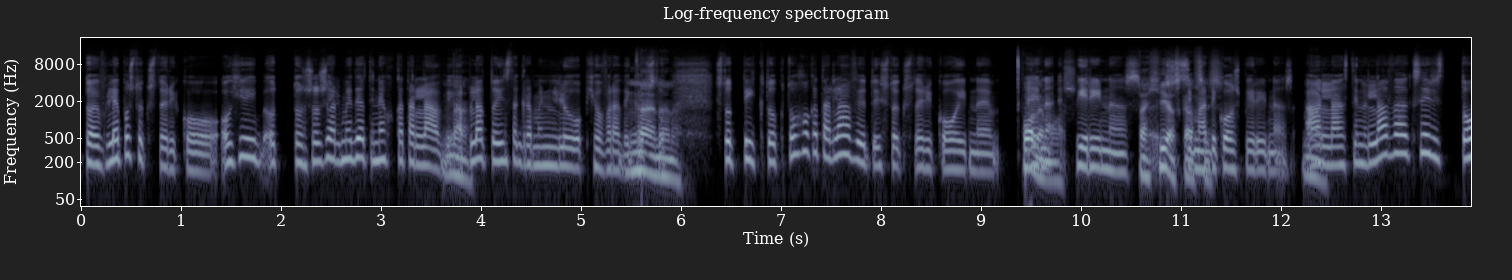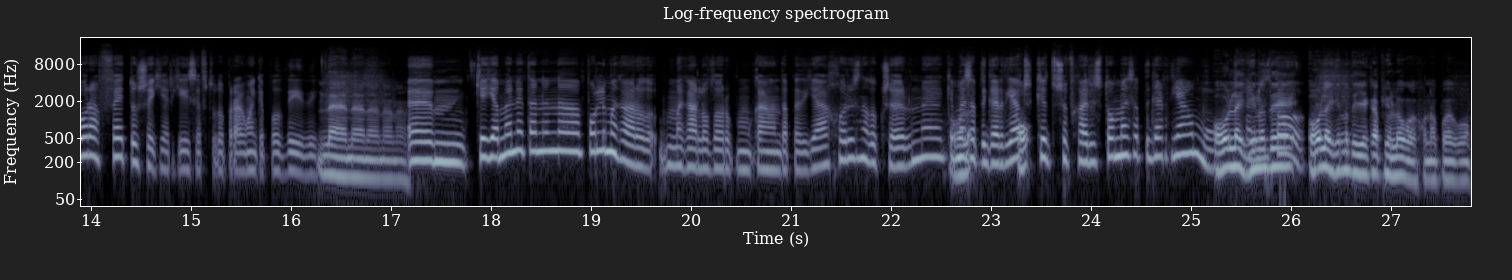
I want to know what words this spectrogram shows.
το βλέπω στο εξωτερικό. Όχι, ο- τον social media την έχω καταλάβει. Ναι. Απλά το Instagram είναι λίγο πιο Ναι, βραδικαστό. ναι, ναι. Στο TikTok το έχω καταλάβει ότι στο εξωτερικό είναι ένα Πόλεμος. πυρήνας. Ταχείας καύσης. Σημαντικός πυρήνας. Ναι. Αλλά στην Ελλάδα, ξέρεις, τώρα φέτος έχει αρχίσει αυτό το πράγμα και αποδίδει. Ναι, ναι, ναι, ναι, ναι. Εμ, και για μένα ήταν ένα πολύ μεγάλο, μεγάλο δώρο που μου κάναν τα παιδιά, χωρίς να το ξέρουν και Όλα- μέσα από την καρδιά ο- του και τους ευχαριστώ μέσα από την καρδιά μου. όλα, Ευχαριστώ. γίνονται, όλα γίνονται για κάποιο λόγο, έχω να πω εγώ.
